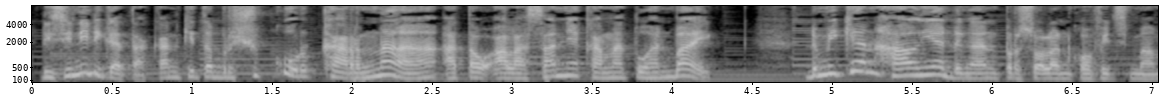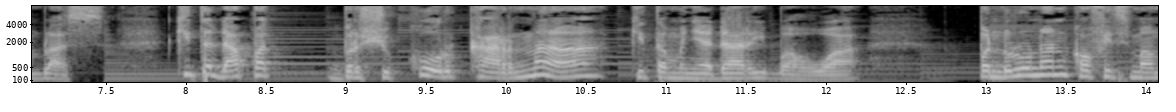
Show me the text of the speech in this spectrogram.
Di sini dikatakan kita bersyukur karena atau alasannya karena Tuhan baik. Demikian halnya dengan persoalan COVID-19. Kita dapat bersyukur karena kita menyadari bahwa penurunan COVID-19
